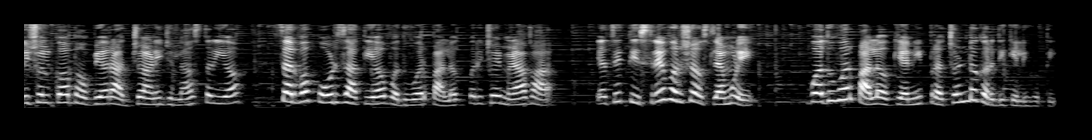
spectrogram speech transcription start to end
निशुल्क भव्य राज्य आणि जिल्हास्तरीय सर्व पोटजातीय वधूवर पालक परिचय मिळावा याचे तिसरे वर्ष असल्यामुळे वधूवर पालक यांनी प्रचंड गर्दी केली होती.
